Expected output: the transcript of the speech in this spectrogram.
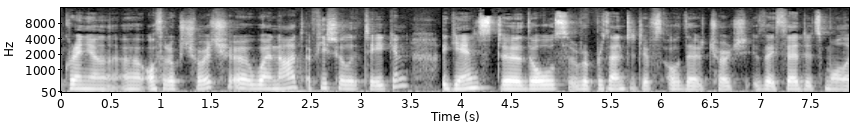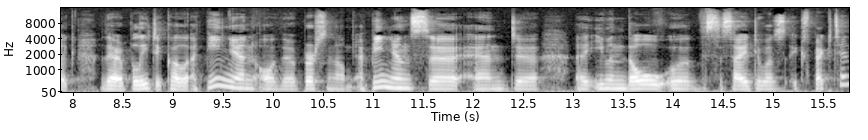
Ukrainian uh, Orthodox Church uh, were not officially taken against uh, those representatives of the church. They said it's more like their political opinion or their personal opinions, uh, and uh, even though the society was expecting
